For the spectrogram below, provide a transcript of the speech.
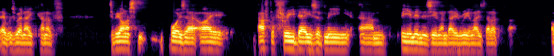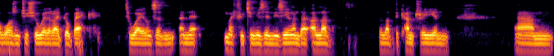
that was when I kind of, to be honest, boys, I, I after three days of me um, being in New Zealand, I realised that I, I wasn't too sure whether I'd go back to Wales and, and that my future was in New Zealand. I, I loved I loved the country and um,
